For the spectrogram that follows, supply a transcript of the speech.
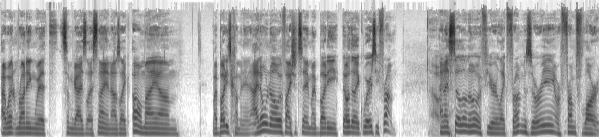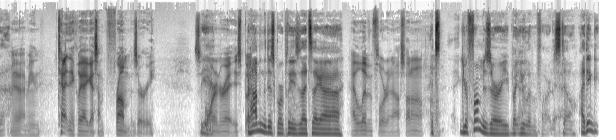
I went running with some guys last night, and I was like, "Oh my um my buddy's coming in." I don't know if I should say my buddy. Though they're like, "Where's he from?" Oh, and I still don't know if you're like from Missouri or from Florida. yeah, I mean, technically, I guess I'm from Missouri, So born yeah, and raised, but but hop in the Discord, please. That's like uh, I live in Florida now, so I don't know. it's you're from Missouri, but you live in Florida Yeah. still. I think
